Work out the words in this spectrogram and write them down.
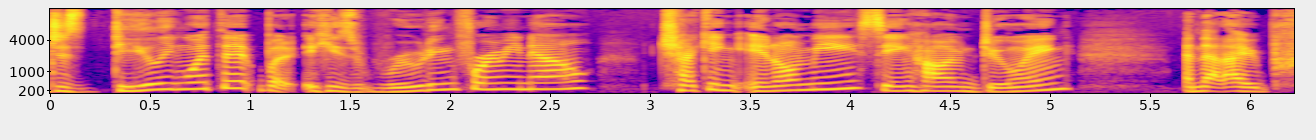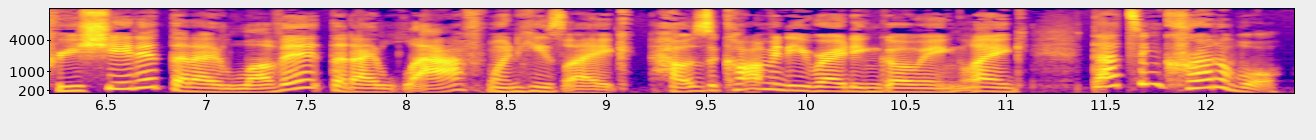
just dealing with it, but he's rooting for me now, checking in on me, seeing how I'm doing, and that I appreciate it, that I love it, that I laugh when he's like, How's the comedy writing going? Like, that's incredible.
